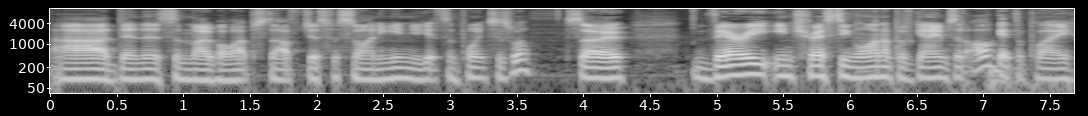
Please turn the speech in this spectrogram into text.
Uh, then there's some mobile app stuff just for signing in. You get some points as well. So very interesting lineup of games that I'll get to play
